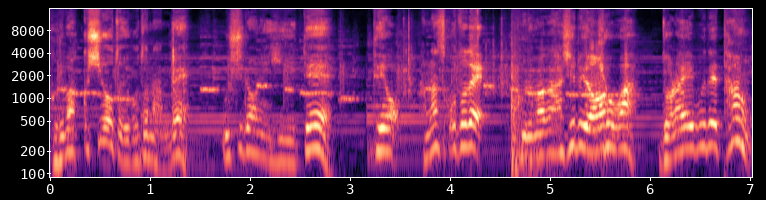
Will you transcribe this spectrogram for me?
プルバック仕様ということなんで、後ろに引いて手を離すことで車が走るよ。今日はドライブでタウン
